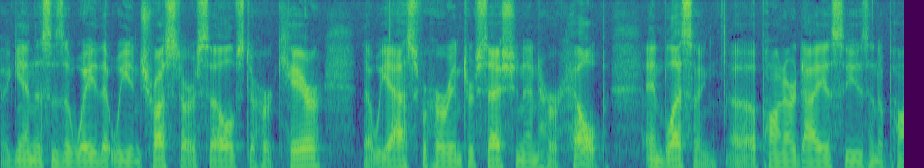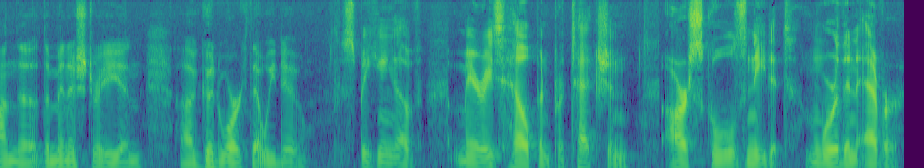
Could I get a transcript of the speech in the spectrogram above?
Again, this is a way that we entrust ourselves to her care, that we ask for her intercession and her help and blessing uh, upon our diocese and upon the, the ministry and uh, good work that we do. Speaking of Mary's help and protection. Our schools need it more than ever.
